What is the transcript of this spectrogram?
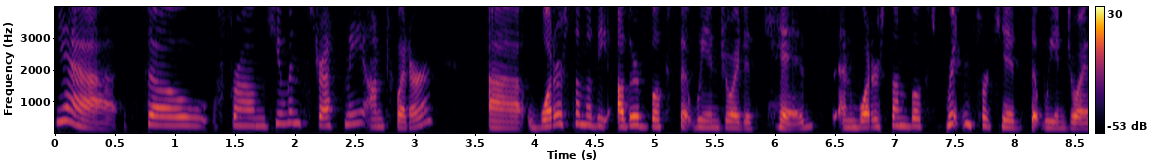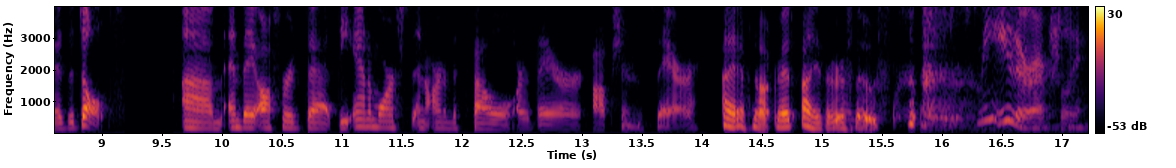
Yeah. So from Human Stress Me on Twitter, uh, what are some of the other books that we enjoyed as kids, and what are some books written for kids that we enjoy as adults? Um, and they offered that the Animorphs and Artemis Fowl are their options there. I have not read either of those. Me either, actually.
